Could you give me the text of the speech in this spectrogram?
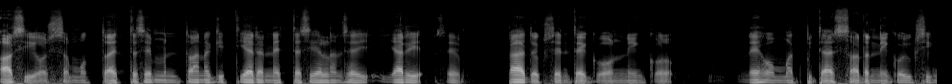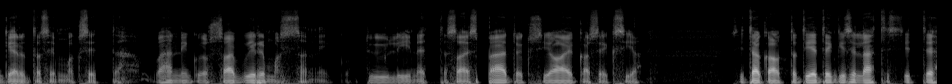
asioissa, mutta että sen mä nyt ainakin tiedän, että siellä se, järje, se päätöksenteko on niin kuin, ne hommat pitäisi saada niin kuin yksinkertaisemmaksi, että vähän niin kuin jossain virmassa niin kuin tyyliin, että saisi päätöksiä aikaiseksi ja sitä kautta tietenkin se lähtisi sitten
